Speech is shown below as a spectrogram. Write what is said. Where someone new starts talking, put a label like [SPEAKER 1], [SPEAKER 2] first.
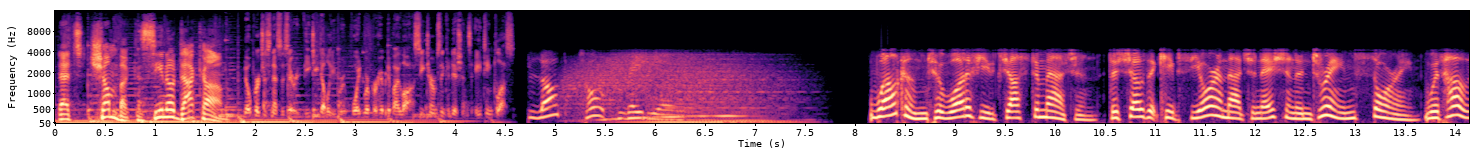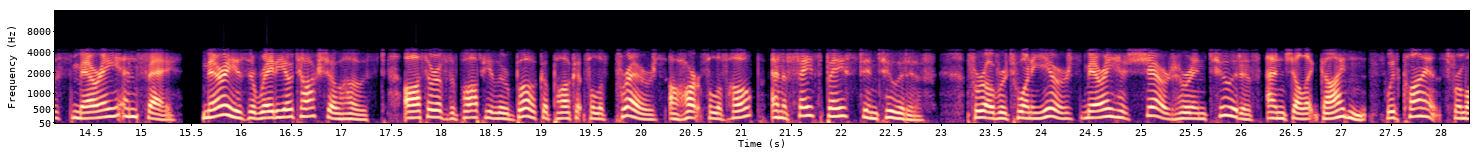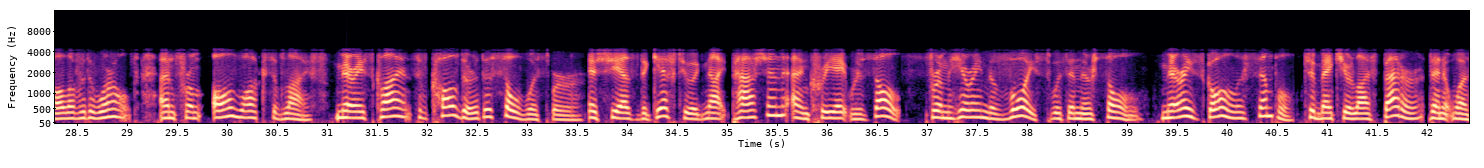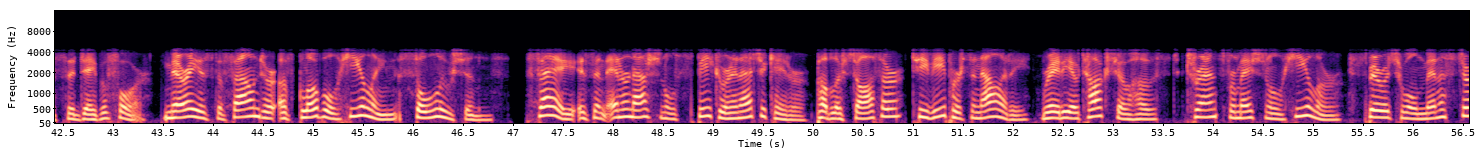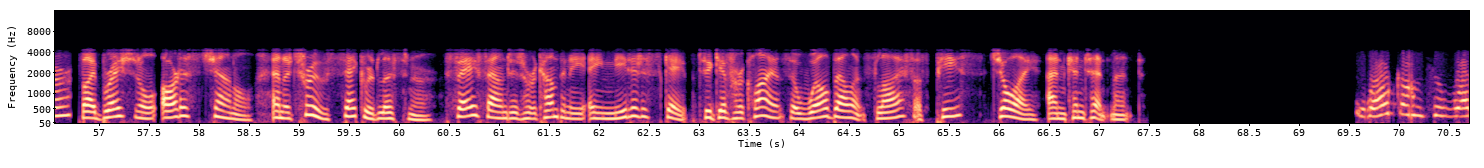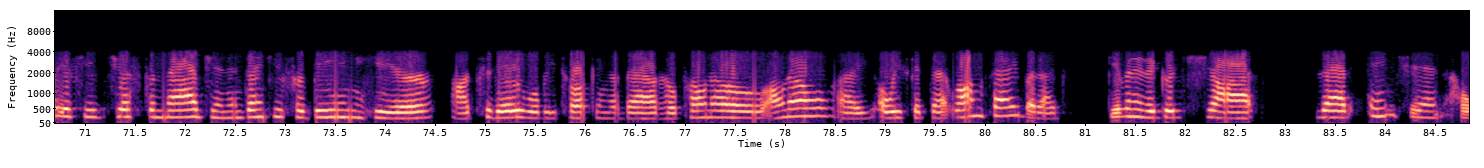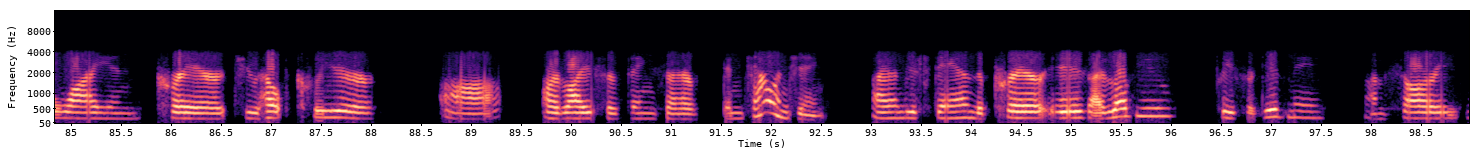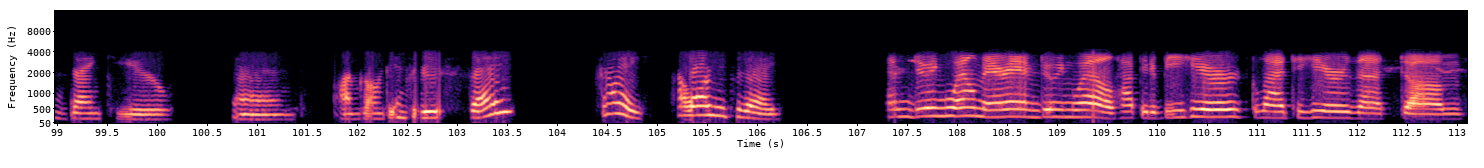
[SPEAKER 1] That's chumbacasino.com.
[SPEAKER 2] No purchase necessary. VGW Group. Void were prohibited by law. See terms and conditions. 18 plus.
[SPEAKER 3] Blog Talk Radio. Welcome to What If You Just Imagine, the show that keeps your imagination and dreams soaring, with hosts Mary and Faye. Mary is a radio talk show host, author of the popular book A Pocket Full of Prayers, A Heart Full of Hope, and a faith based intuitive. For over 20 years, Mary has shared her intuitive, angelic guidance with clients from all over the world and from all walks of life. Mary's clients have called her the Soul Whisperer, as she has the gift to ignite passion and create results from hearing the voice within their soul. Mary's goal is simple to make your life better than it was the day before. Mary is the founder of Global Healing Solutions. Faye is an international speaker and educator, published author, TV personality, radio talk show host, transformational healer, spiritual minister, vibrational artist channel, and a true sacred listener. Faye founded her company A Kneaded Escape to give her clients a well balanced life of peace, joy, and contentment.
[SPEAKER 4] Welcome to What If You Just Imagine, and thank you for being here. Uh, today we'll be talking about Hopono Ono. I always get that wrong, Faye, but I've given it a good shot. That ancient Hawaiian prayer to help clear uh, our lives of things that have been challenging. I understand the prayer is I love you, please forgive me, I'm sorry, thank you. And I'm going to introduce Faye. Faye, how are you today?
[SPEAKER 5] I'm doing well, Mary. I'm doing well. Happy to be here. Glad to hear that um,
